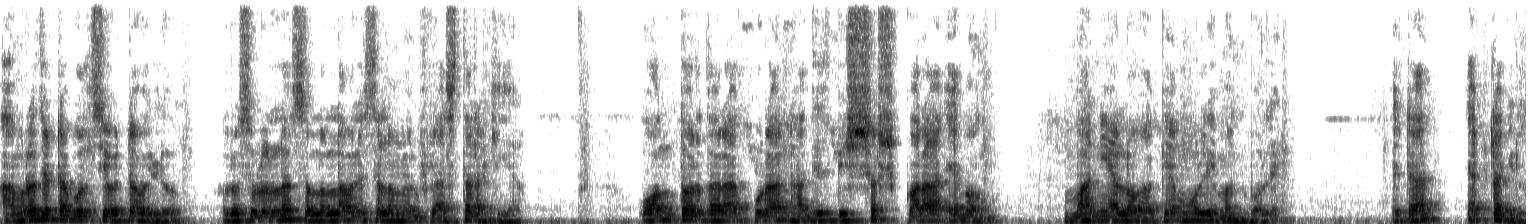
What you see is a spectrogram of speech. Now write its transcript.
আমরা যেটা বলছি ওইটা হইল রসুল্লাহ সাল্লাহ সাল্লামের উপরে আস্থা রাখিয়া অন্তর দ্বারা কোরআন হাদিস বিশ্বাস করা এবং মানিয়া লওয়াকে মূল ইমান বলে। এটা একটা গেল।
